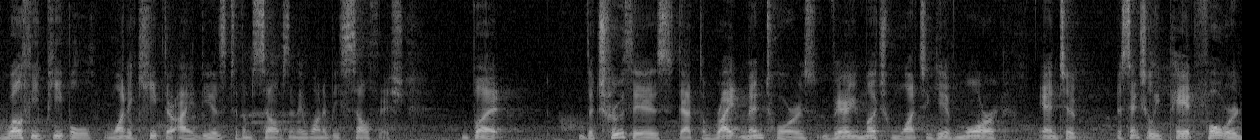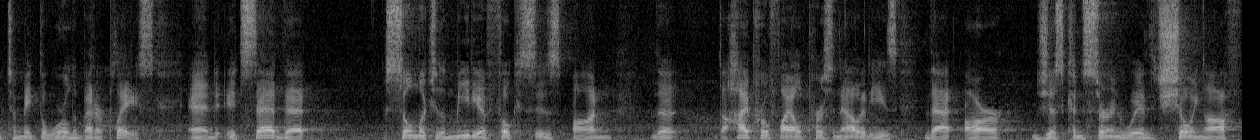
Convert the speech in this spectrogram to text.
wealthy people want to keep their ideas to themselves and they want to be selfish. But the truth is that the right mentors very much want to give more and to essentially pay it forward to make the world a better place. And it's sad that so much of the media focuses on the the high profile personalities that are just concerned with showing off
